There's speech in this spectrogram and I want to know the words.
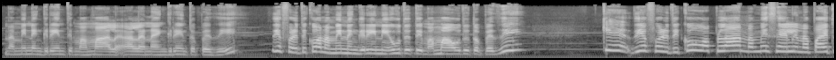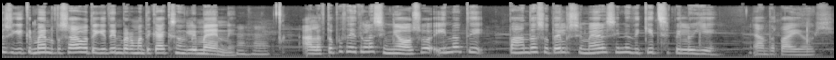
να μην εγκρίνει τη μαμά, αλλά να εγκρίνει το παιδί. Διαφορετικό να μην εγκρίνει ούτε τη μαμά ούτε το παιδί. Και διαφορετικό απλά να μην θέλει να πάει το συγκεκριμένο το Σάββατο γιατί είναι πραγματικά Αλλά αυτό που θα ήθελα να σημειώσω είναι ότι πάντα στο τέλος της ημέρας είναι δική της επιλογή, αν θα πάει ή όχι.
